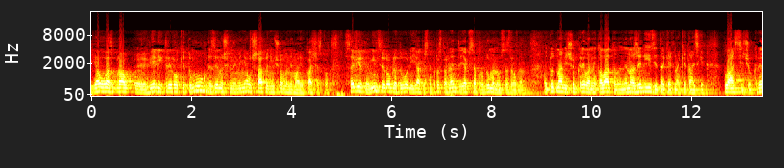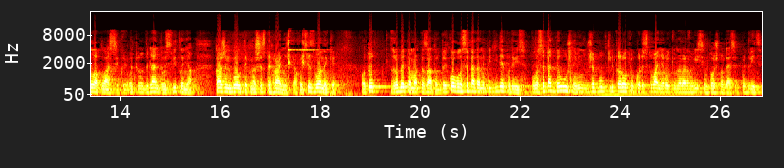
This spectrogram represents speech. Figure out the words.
Я у вас брав е, велик три роки тому, резину ще не міняв, шату ні в чому немає, качество. Все вірно, німці роблять доволі якісно. Просто гляньте, як все продумано, все зроблено. От тут навіть, щоб крила не калатили, не на желізі, так як на китайських, пластичок, крила пластикові. От, от гляньте, освітлення, кожен болтик на шестигранничках, оці дзвоники. Отут зробити амортизатор. До якого велосипеда не підійде, подивіться. Велосипед беушний, він вже був кілька років користування, років, напевно, 8, точно 10. Подивіться.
